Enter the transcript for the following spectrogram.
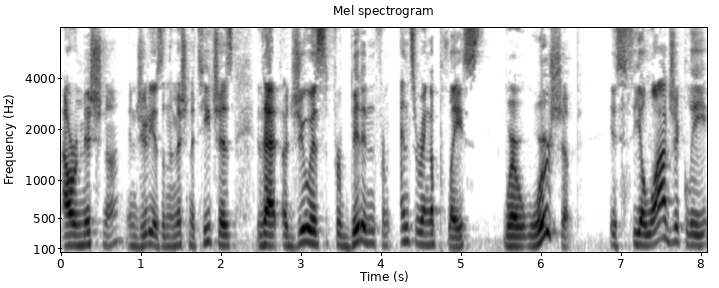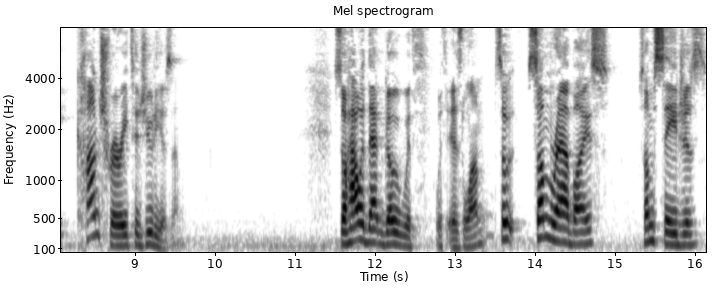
Our Mishnah in Judaism, the Mishnah teaches that a Jew is forbidden from entering a place where worship is theologically contrary to Judaism. So how would that go with, with Islam? So some rabbis some sages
